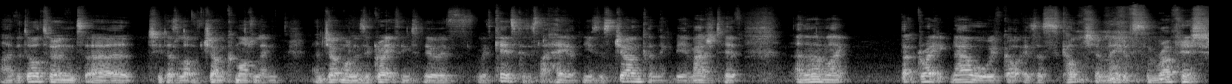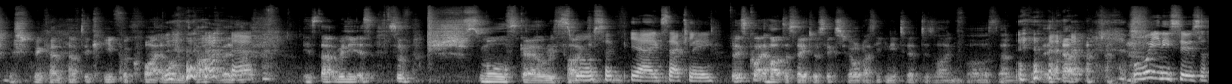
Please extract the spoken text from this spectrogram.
I, have a daughter, and uh, she does a lot of junk modelling. And junk modelling is a great thing to do with with kids because it's like, hey, I can use this junk, and they can be imaginative. And then I'm like, but great. Now all we've got is a sculpture made of some rubbish, which we're going to have to keep for quite a long time. Is- is that really is sort of small scale recycling. Small, yeah, exactly. But it's quite hard to say to a six year old, I think you need to design for thermal. Well, what you need to do is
